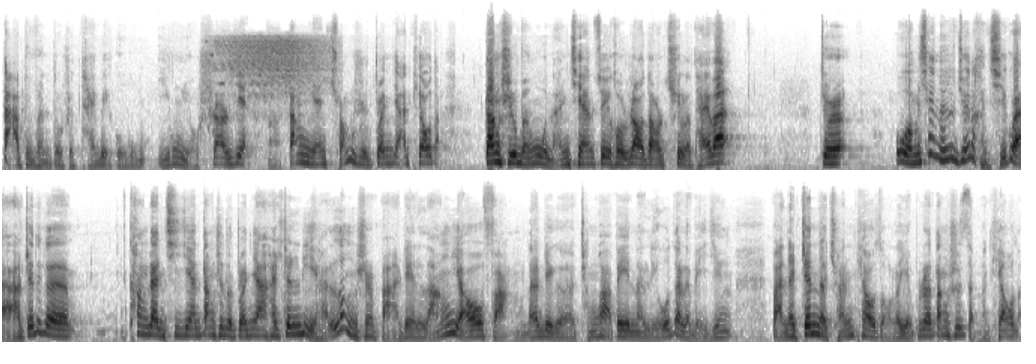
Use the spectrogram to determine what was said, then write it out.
大部分都是台北故宫，一共有十二件啊，当年全部是专家挑的。当时文物南迁，最后绕道去了台湾。就是我们现在就觉得很奇怪啊，这这个抗战期间，当时的专家还真厉害，愣是把这郎窑仿的这个成化杯呢留在了北京，把那真的全挑走了，也不知道当时怎么挑的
